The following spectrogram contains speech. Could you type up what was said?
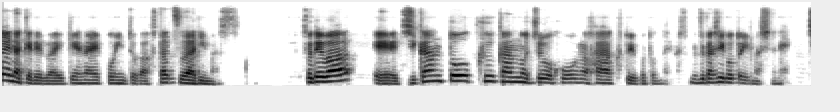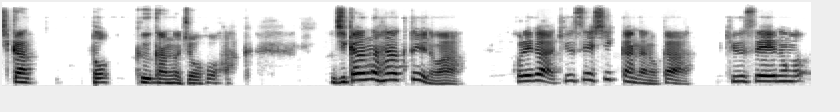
えなければいけないポイントが2つあります。それは、えー、時間と空間の情報の把握ということになります。難しいことを言いましたね。時間と空間の情報把握。時間の把握というのは、これが急性疾患なのか、急性の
